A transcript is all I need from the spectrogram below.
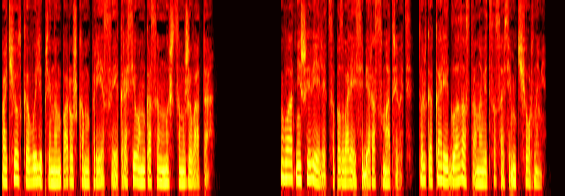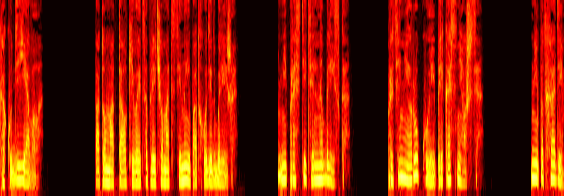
по чётко вылепленным порожкам пресса и красивым косым мышцам живота. Влад не шевелится, позволяя себе рассматривать, только карие глаза становятся совсем чёрными, как у дьявола. Потом отталкивается плечом от стены и подходит ближе непростительно близко. Протяни руку и прикоснешься. Не подходи,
